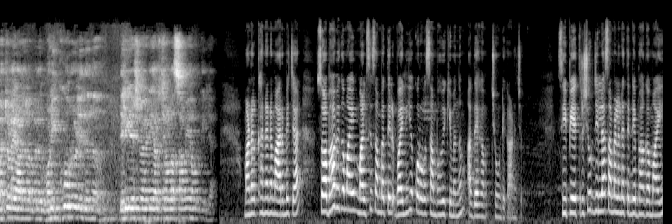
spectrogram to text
മറ്റുള്ള ആളുകൾ മണിക്കൂറുകളിൽ നിന്ന് ഡെലിഗേഷനുമായിട്ട് ഇറച്ചാനുള്ള സമയം അവർക്കില്ല മണൽ ഖനനം ആരംഭിച്ചാൽ സ്വാഭാവികമായും മത്സ്യസമ്പത്തിൽ വലിയ കുറവ് സംഭവിക്കുമെന്നും അദ്ദേഹം ചൂണ്ടിക്കാണിച്ചു. സി പി ഐ തൃശൂർ ജില്ലാ സമ്മേളനത്തിന്റെ ഭാഗമായി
